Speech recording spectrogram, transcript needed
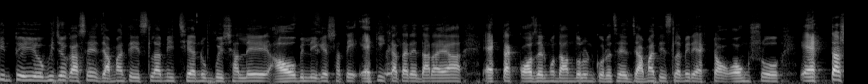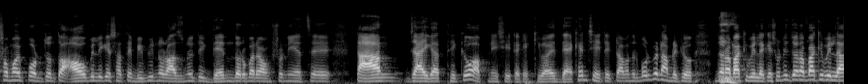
কিন্তু এই অভিযোগ আছে। জামায়াতে ইসলামী ছিয়ানব্বই সালে আওয়ামী লীগের সাথে একই কাতারে দাঁড়ায়া একটা কজের মধ্যে আন্দোলন করেছে। জামায়াতে ইসলামীর একটা অংশ একটা সময় পর্যন্ত আওয়ামী লীগের সাথে বিভিন্ন রাজনৈতিক দেন দরবারে অংশ নিয়েছে। তার জায়গা থেকেও আপনি সেটাকে কীভাবে দেখেন সেটা একটু আমাদের বলবেন। আমরা একটু জনাব বাকি বিল্লাকে শুনি জনাব বাকি বিল্লা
